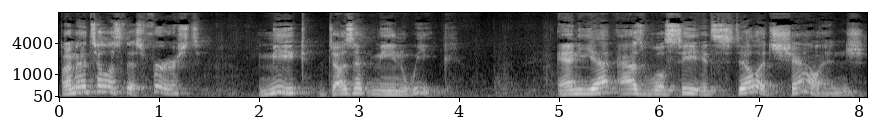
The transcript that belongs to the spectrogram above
But I'm going to tell us this. First, meek doesn't mean weak. And yet, as we'll see, it's still a challenge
